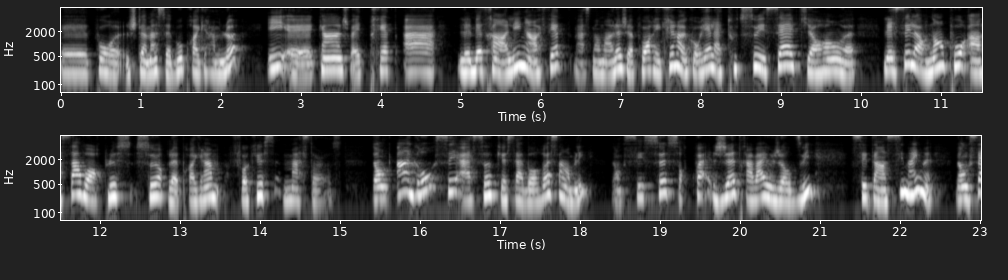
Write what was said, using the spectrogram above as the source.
euh, pour justement ce beau programme-là. Et euh, quand je vais être prête à le mettre en ligne, en fait, à ce moment-là, je vais pouvoir écrire un courriel à tous ceux et celles qui auront euh, laissé leur nom pour en savoir plus sur le programme Focus Masters. Donc, en gros, c'est à ça que ça va ressembler. Donc, c'est ce sur quoi je travaille aujourd'hui, ces temps-ci même. Donc, ça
